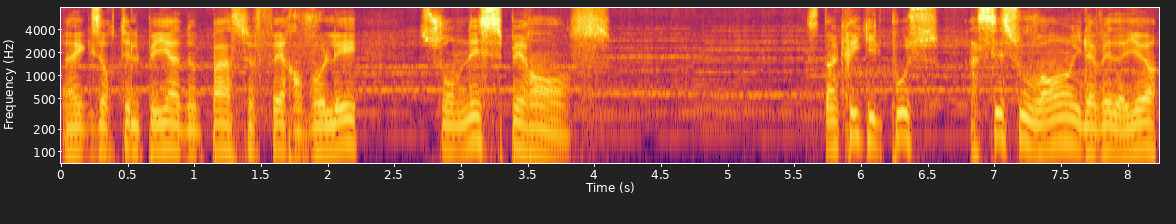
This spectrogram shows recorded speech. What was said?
a exhorté le pays à ne pas se faire voler son espérance. C'est un cri qu'il pousse assez souvent. Il avait d'ailleurs,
